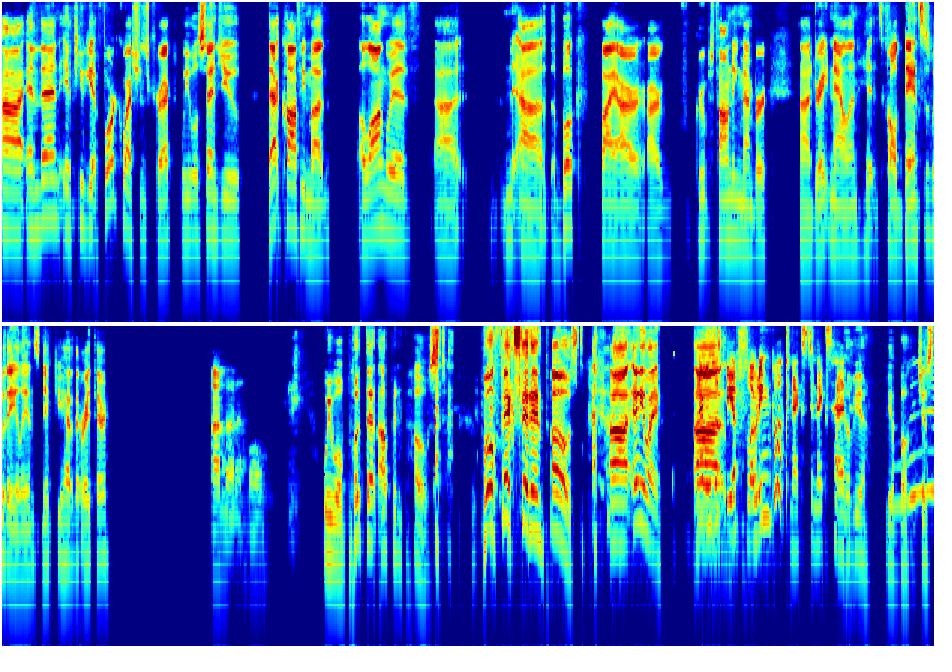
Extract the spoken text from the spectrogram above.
uh, and then if you get four questions correct, we will send you that coffee mug along with uh, uh, the book by our our group's founding member, uh, Drayton Allen. It's called Dances with Aliens. Nick, do you have that right there? I'm not at home. We will put that up in post. we'll fix it in post. Uh, anyway, There will uh, just be a floating book next to Nick's head. there'll be a be a book. Just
